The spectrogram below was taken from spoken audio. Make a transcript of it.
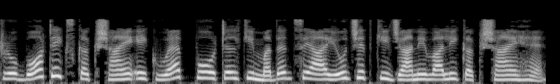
रोबोटिक्स कक्षाएँ एक वेब पोर्टल की मदद से आयोजित की जाने वाली कक्षाएँ हैं,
